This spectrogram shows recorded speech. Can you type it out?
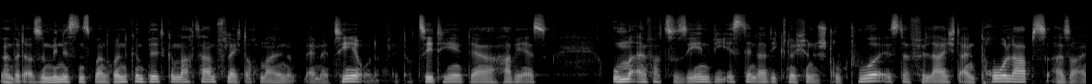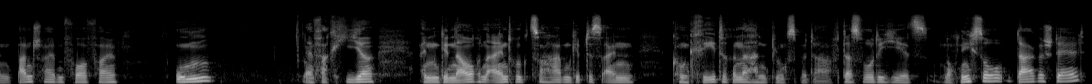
Man wird also mindestens mal ein Röntgenbild gemacht haben, vielleicht auch mal eine MRT oder vielleicht auch CT der HWS, um einfach zu sehen, wie ist denn da die knöcherne Struktur? Ist da vielleicht ein Prolaps, also ein Bandscheibenvorfall, um einfach hier einen genaueren Eindruck zu haben, gibt es einen konkreteren Handlungsbedarf. Das wurde hier jetzt noch nicht so dargestellt.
